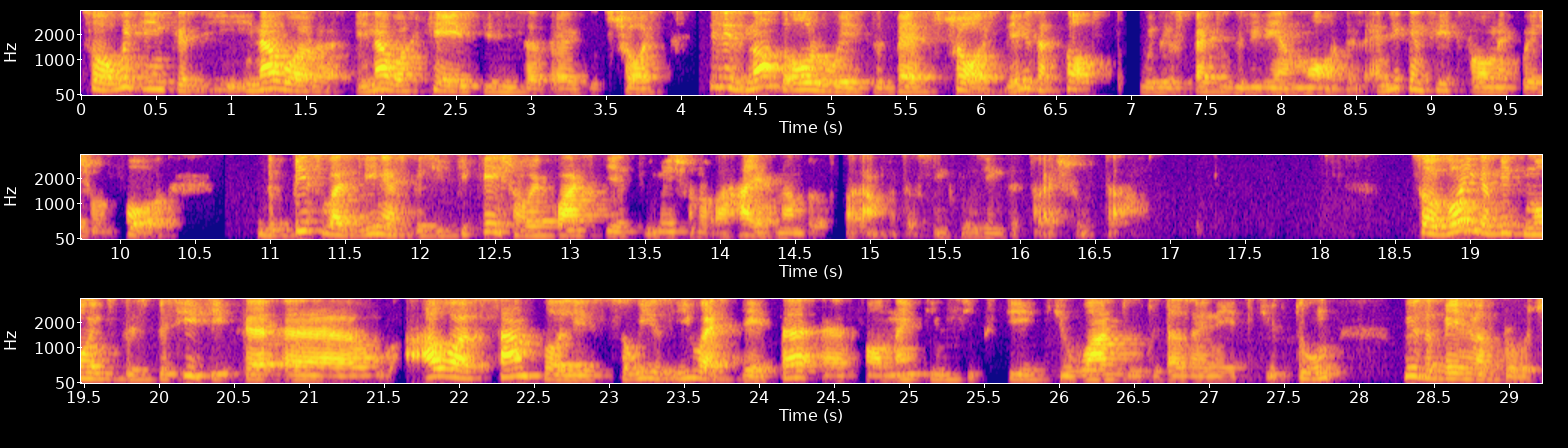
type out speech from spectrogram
So we think in our, in our case, this is a very good choice. This is not always the best choice. There is a cost with respect to the linear model. And you can see it from equation 4. The piecewise linear specification requires the estimation of a higher number of parameters, including the threshold tau. So going a bit more into the specific, uh, our sample is, so we use US data uh, from 1960 Q1 to 2008 Q2, we use a Bayesian approach.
